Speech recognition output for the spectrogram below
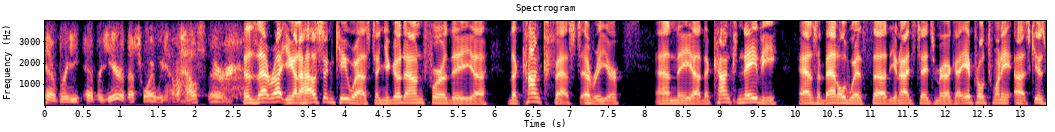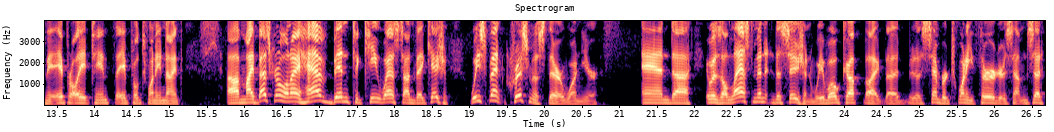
Every every year, that's why we have a house there. Is that right? You got a house in Key West, and you go down for the uh, the Conch Fest every year, and the uh, the Conch Navy has a battle with uh, the United States of America, April twenty. Uh, excuse me, April eighteenth, April 29th. Uh, my best girl and I have been to Key West on vacation. We spent Christmas there one year, and uh, it was a last minute decision. We woke up like uh, December 23rd or something, said,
